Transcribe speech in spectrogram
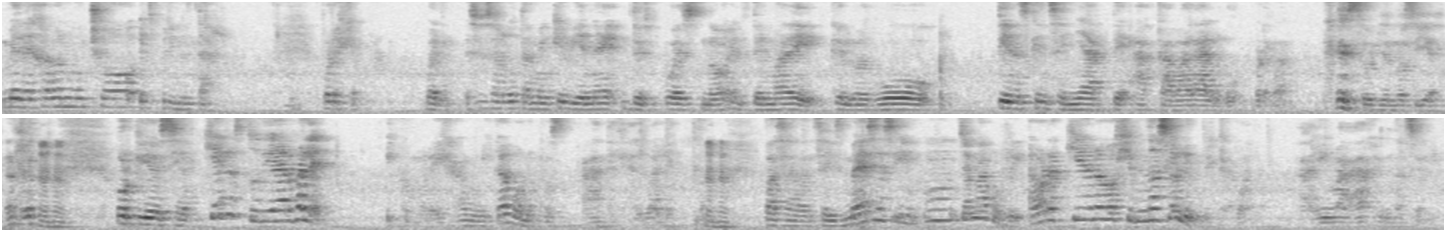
me dejaban mucho experimentar. Por ejemplo, bueno, eso es algo también que viene después, ¿no? El tema de que luego tienes que enseñarte a acabar algo, ¿verdad? Eso yo no hacía. Porque yo decía, quiero estudiar ballet. Hija única, bueno, pues ándale al ballet. Pasaban seis meses y mm, ya me aburrí. Ahora quiero gimnasia olímpica. Bueno, ahí va gimnasia olímpica.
